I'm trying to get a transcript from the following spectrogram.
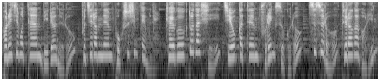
버리지 못한 미련으로 부질없는 복수심 때문에 결국 또다시 지옥 같은 불행 속으로 스스로 들어가 버린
